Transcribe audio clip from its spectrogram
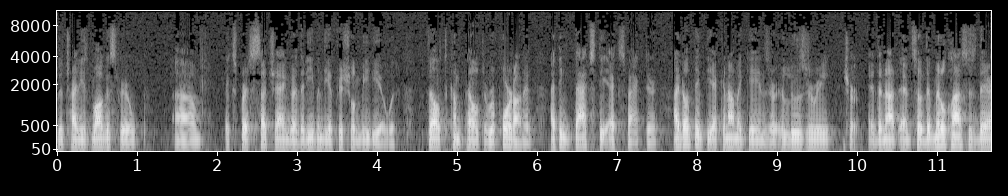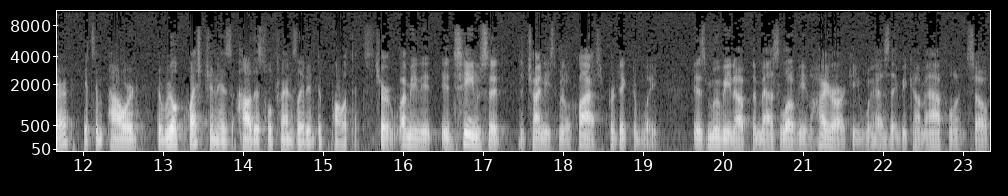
the, Chinese blogosphere uh, expressed such anger that even the official media, with felt compelled to report on it. I think that's the X factor. I don't think the economic gains are illusory. Sure. And they're not. And so the middle class is there. It's empowered. The real question is how this will translate into politics. Sure. I mean, it, it seems that the Chinese middle class, predictably, is moving up the Maslowian hierarchy mm-hmm. as they become affluent. So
